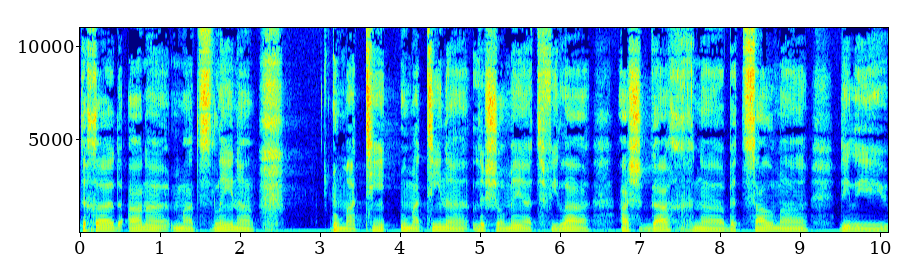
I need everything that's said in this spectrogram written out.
דחד אנא מצלנה ומתינה לשומע תפילה, אשגחנה בצלמה דילי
